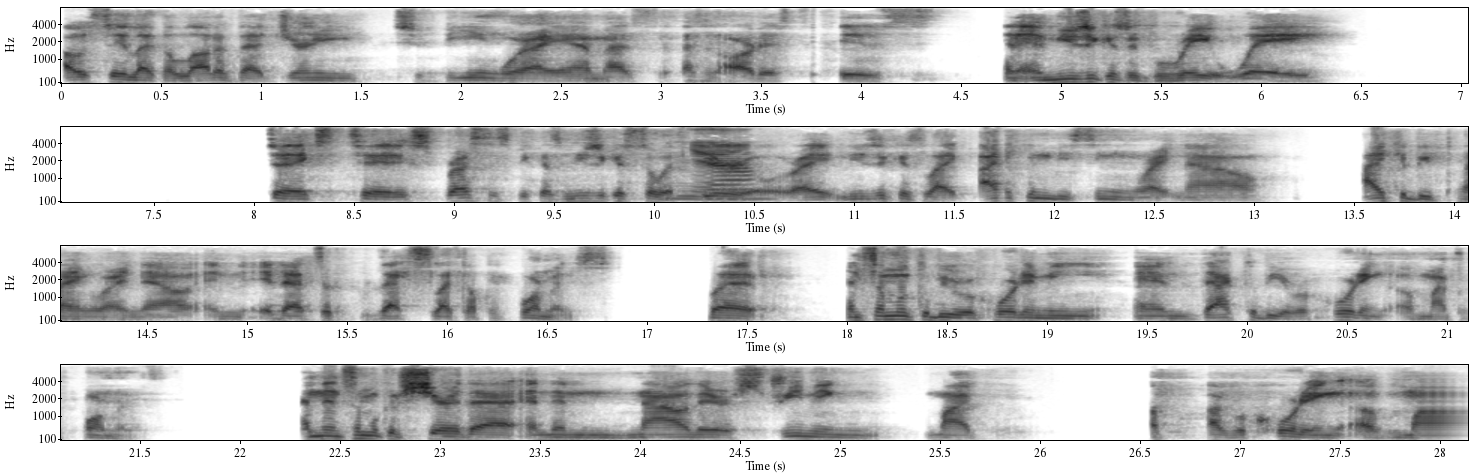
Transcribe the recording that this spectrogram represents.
I would say like a lot of that journey to being where I am as as an artist is, and, and music is a great way to ex- to express this because music is so Yeah. ethereal, right? Music is like I can be singing right now, I could be playing right now, and that's a that's like a performance. But and someone could be recording me, and that could be a recording of my performance, and then someone could share that, and then now they're streaming my a, a recording of my,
